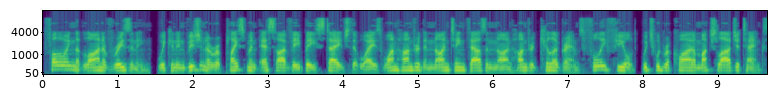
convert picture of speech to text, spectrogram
Following that line of reasoning, we can envision a replacement SIVB stage that weighs 119,900 kg fully fueled, which would require much larger tanks.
